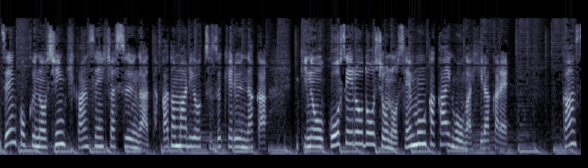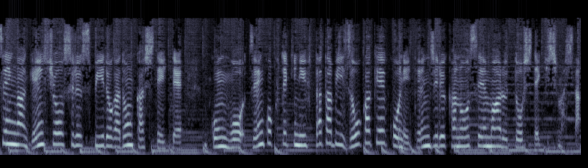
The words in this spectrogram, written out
全国の新規感染者数が高止まりを続ける中昨日厚生労働省の専門家会合が開かれ感染が減少するスピードが鈍化していて今後全国的に再び増加傾向に転じる可能性もあると指摘しました。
